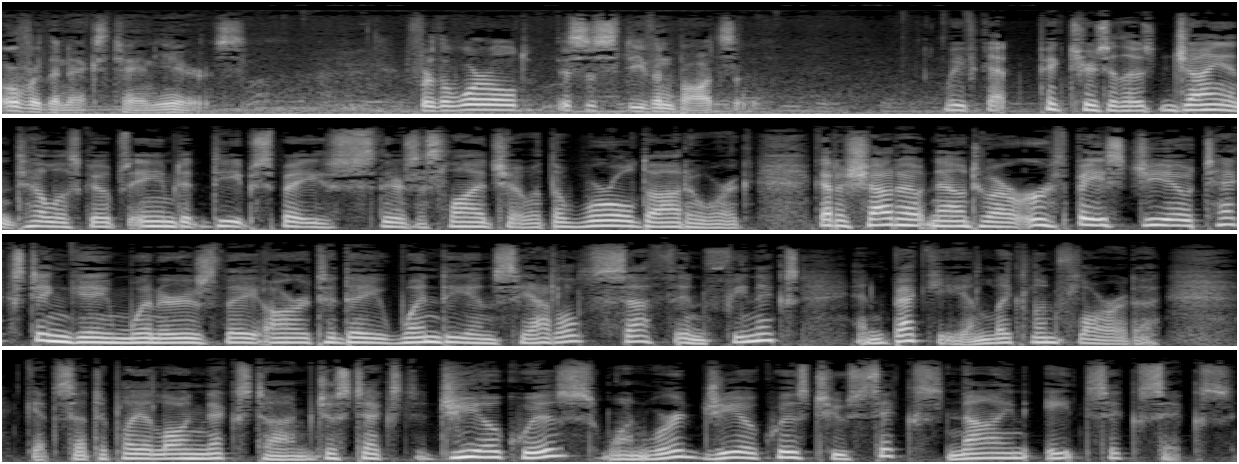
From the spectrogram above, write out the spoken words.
over the next 10 years. For the world, this is Stephen Bodson. We've got pictures of those giant telescopes aimed at deep space. There's a slideshow at theworld.org. Got a shout out now to our Earth based geotexting game winners. They are today Wendy in Seattle, Seth in Phoenix, and Becky in Lakeland, Florida. Get set to play along next time. Just text GeoQuiz, one word, GeoQuiz to 69866.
